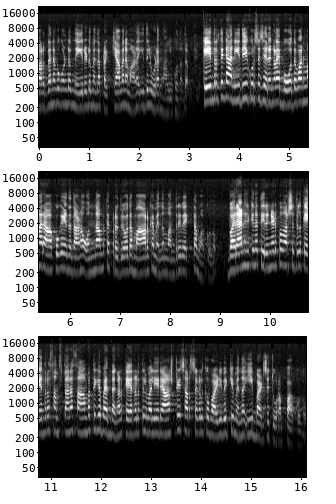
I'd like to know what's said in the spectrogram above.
വർധനവ് കൊണ്ടും നേരിടുമെന്ന പ്രഖ്യാപനമാണ് ഇതിലൂടെ നൽകുന്നത്. കേന്ദ്രത്തിന്റെ അനീതിയെക്കുറിച്ച് ജനങ്ങളെ ബോധവാന്മാരാക്കുക എന്നതാണ് ഒന്നാമത്തെ പ്രതിരോധ മാർഗമെന്നും മന്ത്രി വ്യക്തമാക്കുന്നു. വരാനിരിക്കുന്ന തിരഞ്ഞെടുപ്പ് വർഷത്തിൽ കേന്ദ്ര സംസ്ഥാന സാമ്പത്തിക ബന്ധങ്ങൾ കേരളത്തിൽ വലിയ രാഷ്ട്രീയ ചർച്ചകൾക്ക് വഴിവെക്കുമെന്ന് ഈ ബഡ്ജറ്റ് ഉറപ്പാക്കുന്നു.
